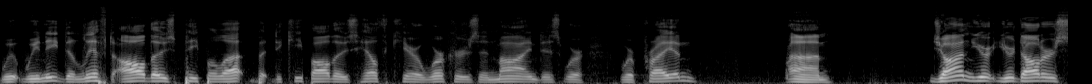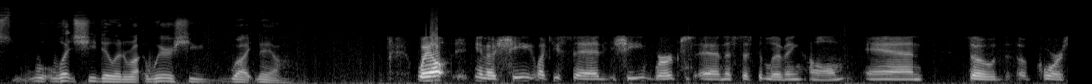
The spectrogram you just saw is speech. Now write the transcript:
we, we need to lift all those people up, but to keep all those healthcare workers in mind as we're we're praying. Um, John, your your daughter's what's she doing? Right, where is she right now? Well, you know, she, like you said, she works in an assisted living home, and so of course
